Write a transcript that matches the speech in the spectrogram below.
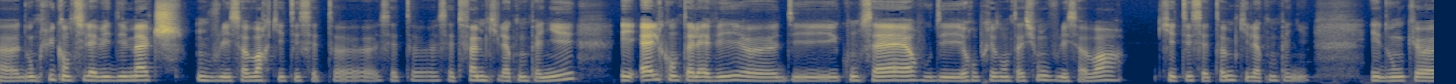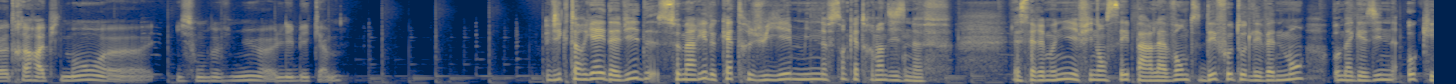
Euh, donc lui, quand il avait des matchs, on voulait savoir qui était cette, euh, euh, cette femme qui l'accompagnait. Et elle, quand elle avait des concerts ou des représentations, on voulait savoir qui était cet homme qui l'accompagnait. Et donc, très rapidement, ils sont devenus les Beckham. Victoria et David se marient le 4 juillet 1999. La cérémonie est financée par la vente des photos de l'événement au magazine OK.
